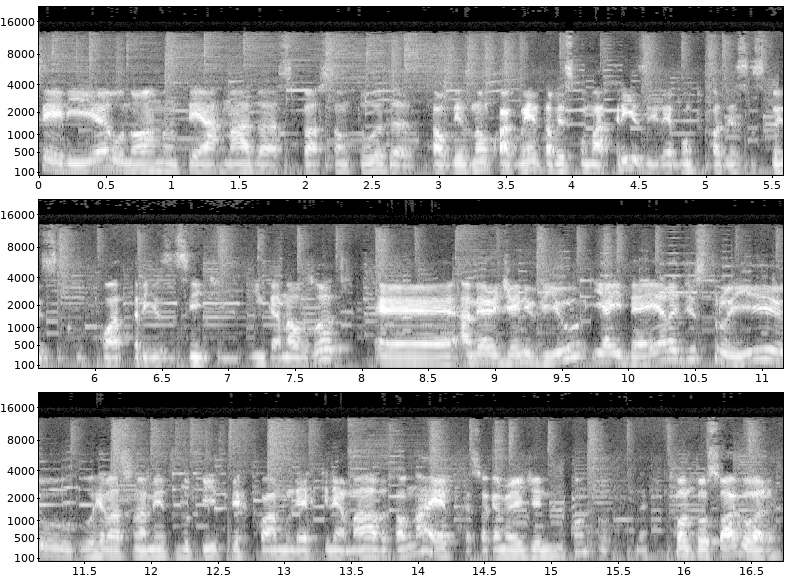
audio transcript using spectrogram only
seria o Norman ter armado a situação toda, talvez não com a Gwen, talvez com uma atriz, ele é bom pra fazer essas coisas com, com atriz, assim, de enganar os outros. É, a Mary Jane viu e a ideia era destruir o, o relacionamento do Peter com a mulher que ele amava tal, na época, só que a Mary Jane não contou, né? Contou só agora.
